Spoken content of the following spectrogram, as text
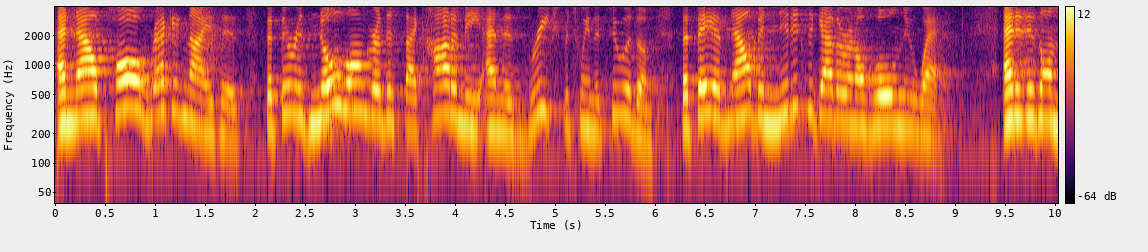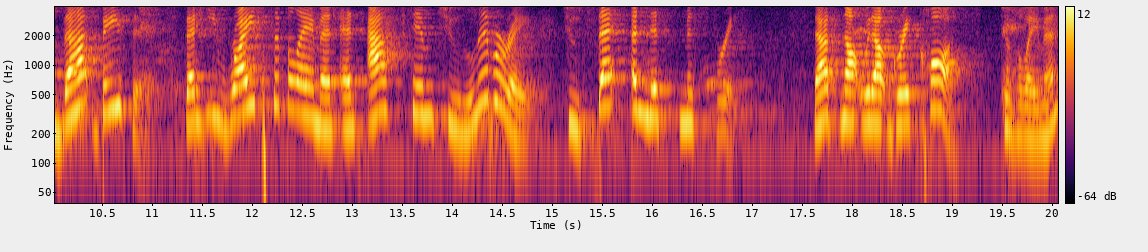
And now Paul recognizes that there is no longer this dichotomy and this breach between the two of them, that they have now been knitted together in a whole new way. And it is on that basis that he writes to Philemon and asks him to liberate, to set Onesimus free. That's not without great cost to Philemon.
